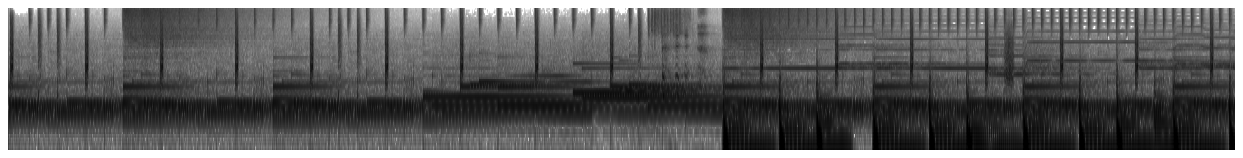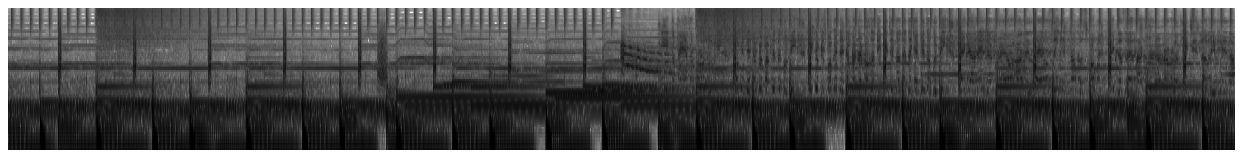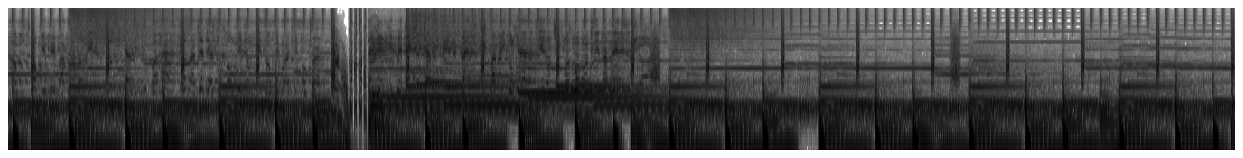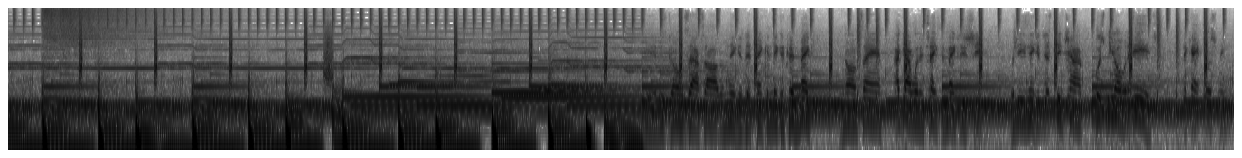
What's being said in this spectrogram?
Niggas that think a nigga couldn't make it. You know what I'm saying? I got what it takes to make this shit. But these niggas just keep trying to push me over the edge. They can't push me.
